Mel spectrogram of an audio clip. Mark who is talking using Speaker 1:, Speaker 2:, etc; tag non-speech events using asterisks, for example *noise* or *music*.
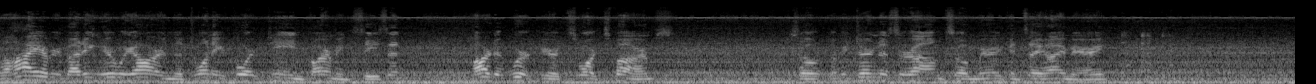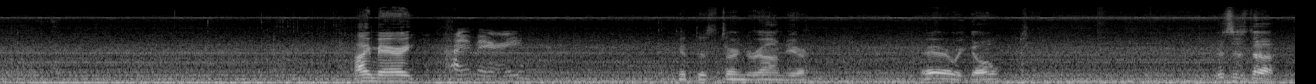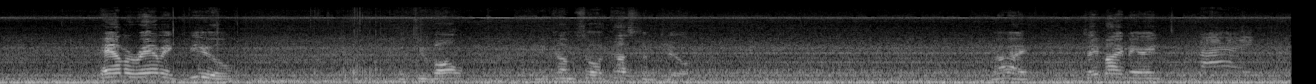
Speaker 1: Well, hi everybody. Here we are in the 2014 farming season. Hard at work here at Swartz Farms. So let me turn this around so Mary can say hi, Mary. *laughs* Hi, Mary.
Speaker 2: Hi, Mary.
Speaker 1: Get this turned around here. There we go. This is the panoramic view you've all become so accustomed to. All right. Say bye, Mary.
